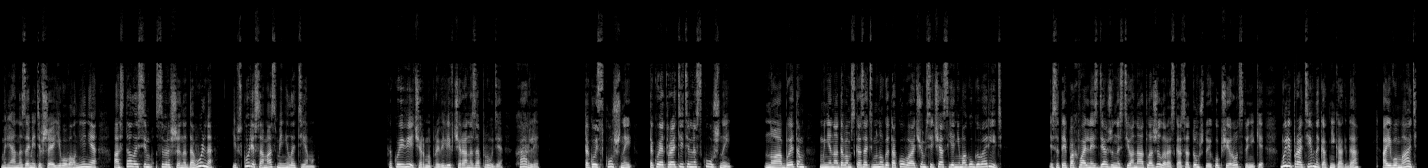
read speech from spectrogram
Марианна, заметившая его волнение, осталась им совершенно довольна и вскоре сама сменила тему. «Какой вечер мы провели вчера на запруде, Харли? Такой скучный, такой отвратительно скучный. Но об этом мне надо вам сказать много такого, о чем сейчас я не могу говорить». И с этой похвальной сдержанностью она отложила рассказ о том, что их общие родственники были противны как никогда, а его мать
